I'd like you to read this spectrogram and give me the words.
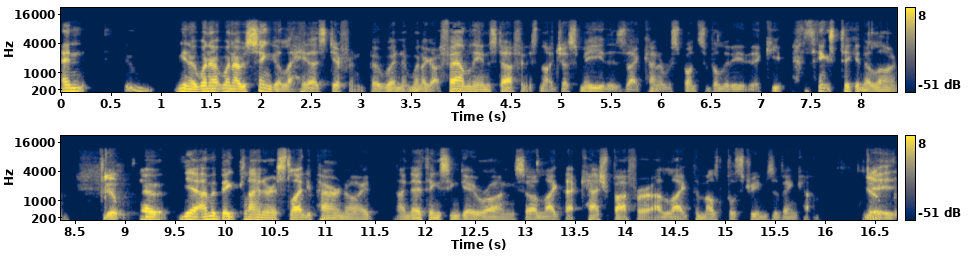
And you know, when I when I was single, hey, that's different. But when when I got family and stuff, and it's not just me, there's that kind of responsibility to keep things ticking along. Yep. So yeah, I'm a big planner, slightly paranoid. I know things can go wrong, so I like that cash buffer. I like the multiple streams of income. Yep. It,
